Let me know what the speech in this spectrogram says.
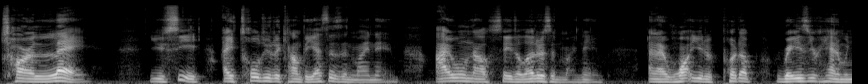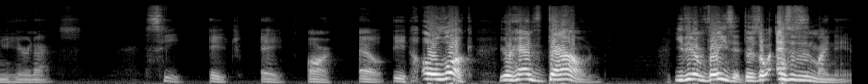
Charlie. You see, I told you to count the S's in my name. I will now say the letters in my name, and I want you to put up, raise your hand when you hear an S. C H A R L E. Oh, look! Your hand's down! You didn't raise it. There's no S's in my name.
